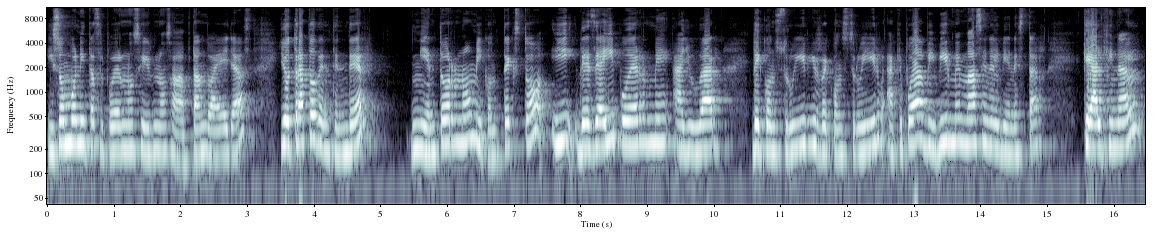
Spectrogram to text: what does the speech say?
y son bonitas el podernos irnos adaptando a ellas. Yo trato de entender mi entorno, mi contexto y desde ahí poderme ayudar de construir y reconstruir a que pueda vivirme más en el bienestar, que al final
